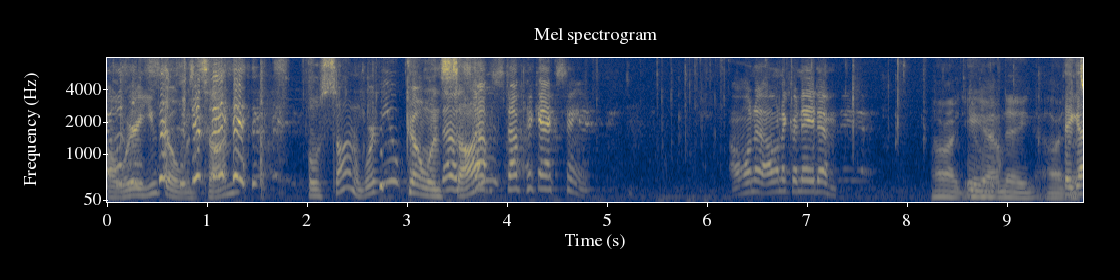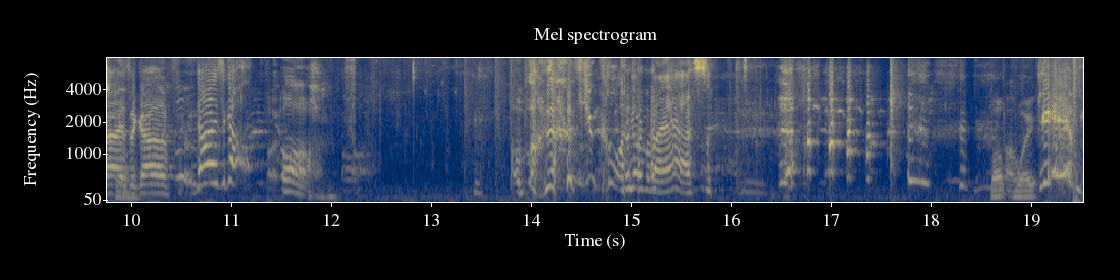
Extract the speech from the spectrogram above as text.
Oh, where are you going, son? Oh, son, where are you going, No, son? stop, stop pickaxing. I wanna, I wanna grenade him. Alright, Here give you me a go. Alright, Hey guys, go. I got a guys, I got. Oh! Oh, you climbed onto my ass. Well, Oh. wait. Get him!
